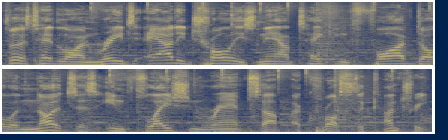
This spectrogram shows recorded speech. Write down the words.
First headline reads Aldi trolleys now taking $5 notes as inflation ramps up across the country.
